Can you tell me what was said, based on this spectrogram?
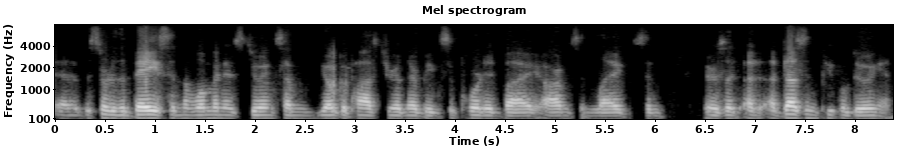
uh, the sort of the base, and the woman is doing some yoga posture, and they're being supported by arms and legs, and there's a, dozen people doing it.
